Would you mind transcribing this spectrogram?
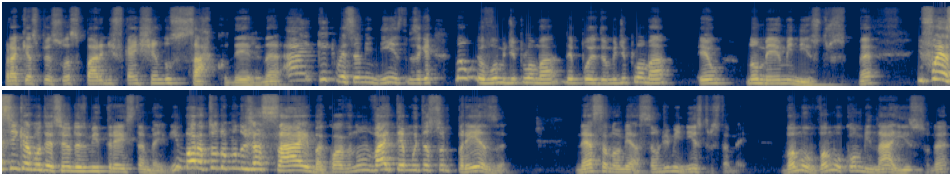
para que as pessoas parem de ficar enchendo o saco dele, né? Ah, quem que vai ser ministro? Não, não, eu vou me diplomar. Depois de eu me diplomar, eu nomeio ministros, né? E foi assim que aconteceu em 2003 também. Embora todo mundo já saiba, não vai ter muita surpresa nessa nomeação de ministros também. Vamos, vamos combinar isso, né?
